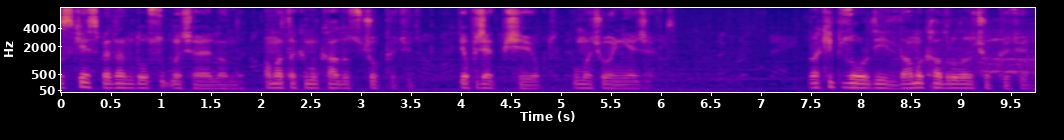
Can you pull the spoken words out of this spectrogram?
Hız kesmeden dostluk maçı ayarlandı. Ama takımın kadrosu çok kötüydü. Yapacak bir şey yoktu. Bu maçı oynayacaktı. Rakip zor değildi ama kadroları çok kötüydü.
